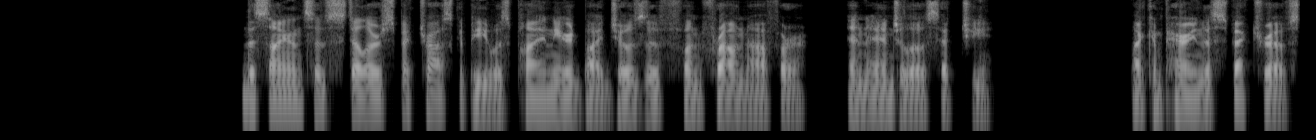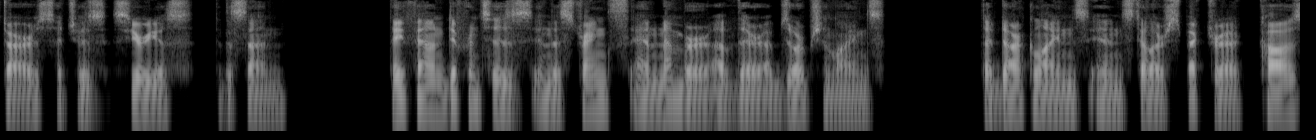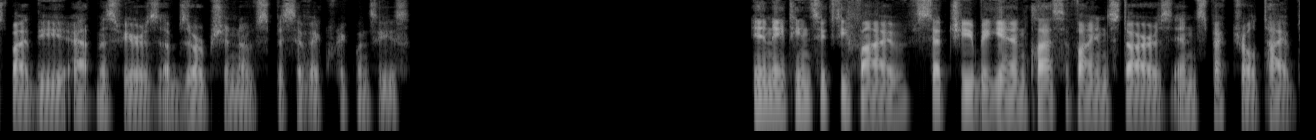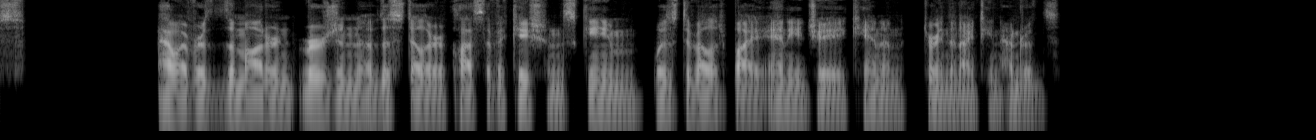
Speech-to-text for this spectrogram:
The science of stellar spectroscopy was pioneered by Joseph von Fraunhofer and Angelo Secchi. By comparing the spectra of stars such as Sirius to the Sun, they found differences in the strength and number of their absorption lines, the dark lines in stellar spectra caused by the atmosphere's absorption of specific frequencies. In 1865, Secchi began classifying stars in spectral types. However, the modern version of the stellar classification scheme was developed by Annie J. Cannon during the 1900s.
